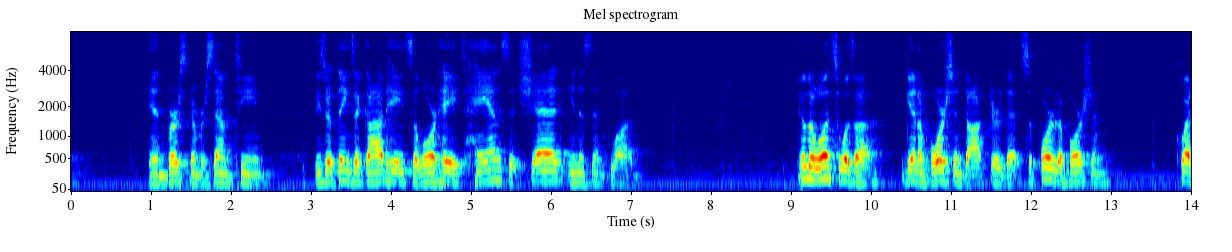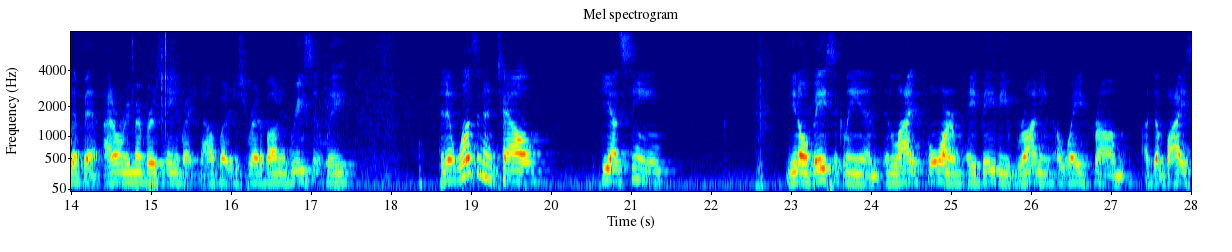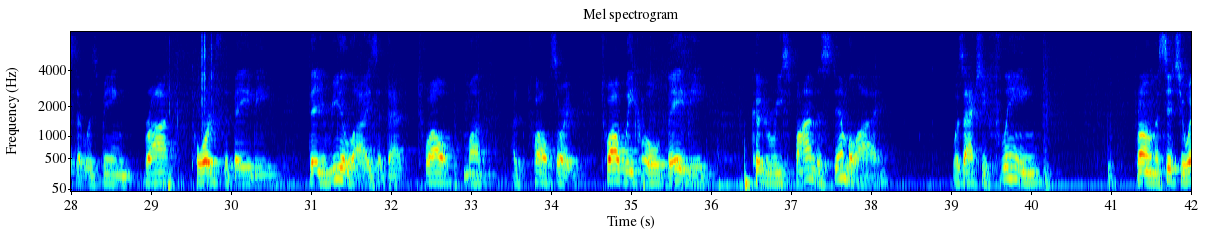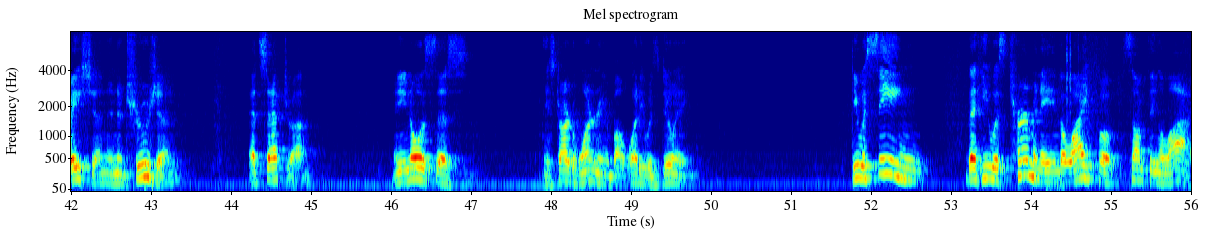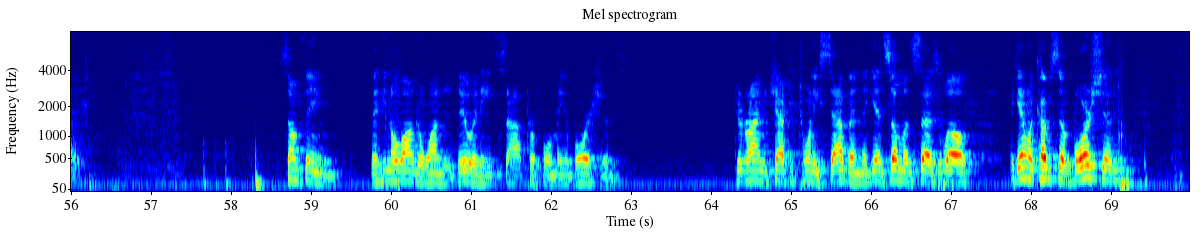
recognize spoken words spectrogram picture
in verse number 17. These are things that God hates, the Lord hates hands that shed innocent blood. You know, there once was a, again, abortion doctor that supported abortion quite a bit. I don't remember his name right now, but I just read about him recently. And it wasn't until he had seen, you know, basically in, in live form, a baby running away from a device that was being brought towards the baby they realized that that 12 month, uh, 12, sorry, 12 week old baby could respond to stimuli, was actually fleeing from a situation, an intrusion, etc. And you notice this, he started wondering about what he was doing. He was seeing that he was terminating the life of something alive, something that he no longer wanted to do and he stopped performing abortions. Deuteronomy chapter 27, again, someone says, well, again, when it comes to abortion,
